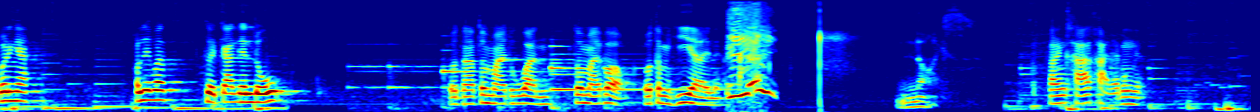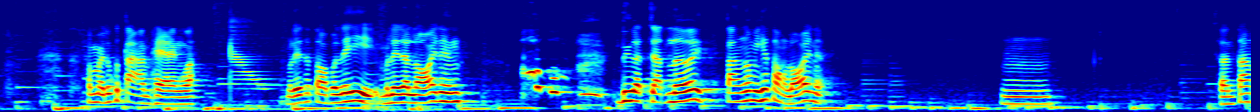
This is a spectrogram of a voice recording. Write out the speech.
เป็นไงเขาเรียกว่าเกิดการเรียนรู้รดน้ำต้นไม้ทุกวัน ต้นไม้บอกรดทำเฮียอะไรเนี่ย Nice. ร้านค้าขายอะไรบ้างเนี่ยทำไมตุ๊กตาอันแพงวะเมล็ดสตรอเบอรี่เมล็ดละร้อยหนึ่งเดือดจัดเลย ตังค์ก็มีแค่สองร้อยเนี่ย อืม ฉันตั้ง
